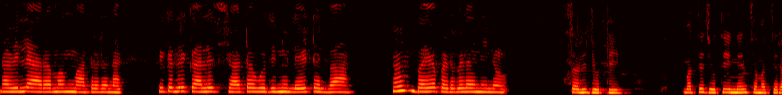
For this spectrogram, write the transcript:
ನಾವಿಲ್ಲೇ ಆರಾಮಾಗಿ ಮಾತಾಡೋಣ. ಯಾಕಂದರೆ ಕಾಲೇಜ್ ಸ್ಟಾರ್ಟ್ ಆಗೋದಿನ್ನು ಲೇಟ್ ಅಲ್ವಾ? ಹ್ಞೂ ಭಯ ಪಡಬೇಡ ನೀನು. ಸರಿ ಜ್ಯೋತಿ. ಮತ್ತೆ ಜ್ಯೋತಿ ಇನ್ನೇನು ಸಮಾಚಾರ?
